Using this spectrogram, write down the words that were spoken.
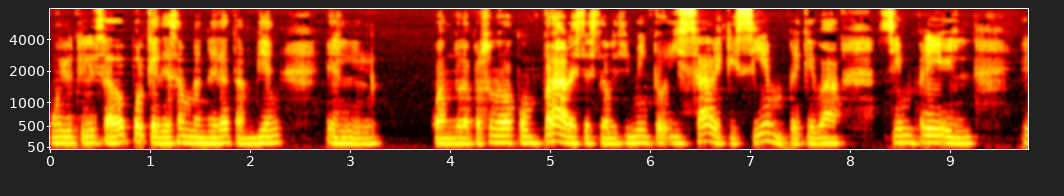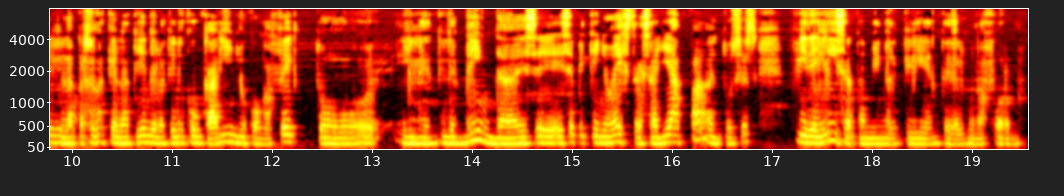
muy utilizado porque de esa manera también el cuando la persona va a comprar a este establecimiento y sabe que siempre que va, siempre el, la persona que la atiende lo tiene con cariño, con afecto y le, brinda ese, ese, pequeño extra, esa yapa, entonces fideliza también al cliente de alguna forma.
